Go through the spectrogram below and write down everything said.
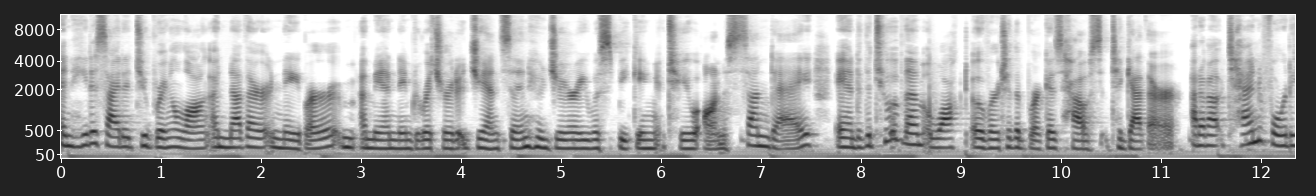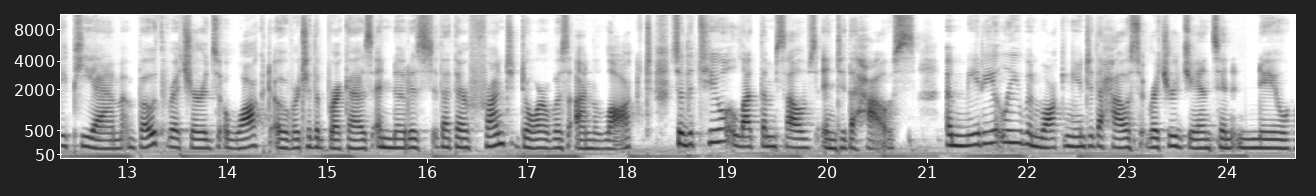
And he decided to bring along another neighbor, a man named Richard Jansen, who Jerry was speaking to on Sunday. And the two of them walked over to the Briccas house together. At about 10:40 p.m., both Richards walked over to the Briccas and noticed that their front door was unlocked, so the two let themselves into the house. Immediately, when walking into the house, Richard Jansen knew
